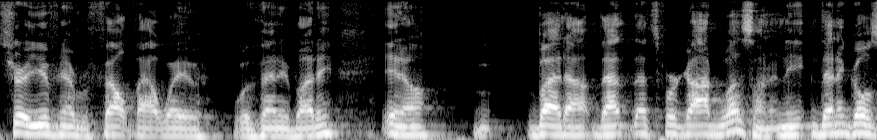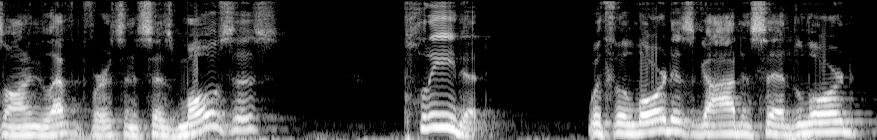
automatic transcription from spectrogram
Sure, you've never felt that way with anybody, you know, but uh, that, that's where God was on it. And he, then it goes on in the 11th verse and it says, Moses pleaded with the Lord his God and said, Lord,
